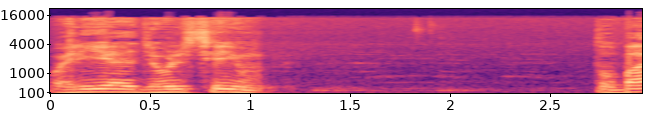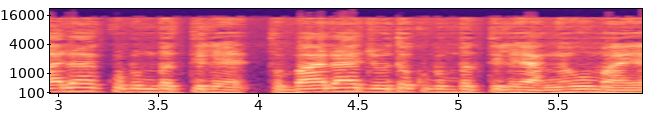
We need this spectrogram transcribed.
വലിയ ജോത്സ്യയും തുബാല കുടുംബത്തിലെ തുബാല ജൂത കുടുംബത്തിലെ അംഗവുമായ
